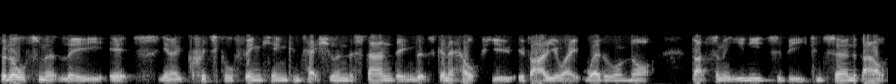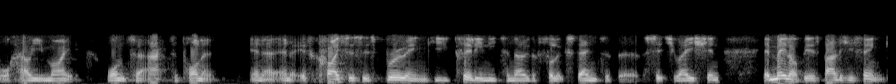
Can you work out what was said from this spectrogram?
but ultimately it's you know critical thinking contextual understanding that's going to help you evaluate whether or not that's something you need to be concerned about or how you might want to act upon it. In a, in a, if a crisis is brewing, you clearly need to know the full extent of the, the situation. It may not be as bad as you think.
